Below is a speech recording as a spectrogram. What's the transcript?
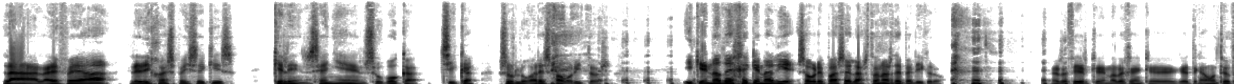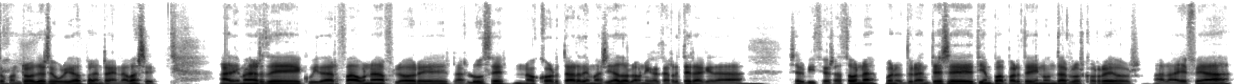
La, la FAA le dijo a SpaceX que le enseñe en su boca chica sus lugares favoritos y que no deje que nadie sobrepase las zonas de peligro. Es decir, que no dejen que, tengan un cierto control de seguridad para entrar en la base. Además de cuidar fauna, flores, las luces, no cortar demasiado la única carretera que da servicio a esa zona. Bueno, durante ese tiempo, aparte de inundar los correos a la FAA,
